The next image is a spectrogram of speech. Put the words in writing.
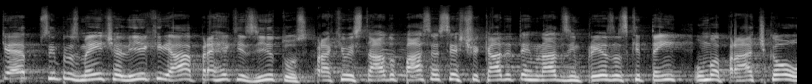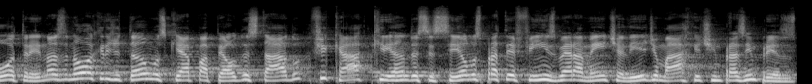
quer simplesmente ali criar pré-requisitos para que o Estado passe a certificar determinadas empresas que têm uma prática ou outra. E nós não acreditamos que é papel do Estado ficar criando esses selos para ter fins meramente ali de marketing para as empresas.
